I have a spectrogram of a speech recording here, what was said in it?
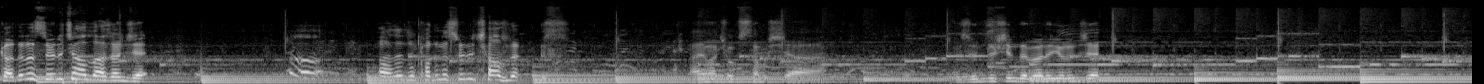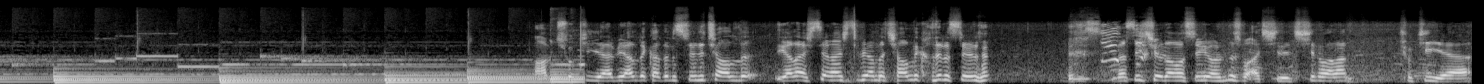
Kadının suyunu çaldı az önce. Az önce kadının suyunu çaldı. Hayvan çok susamış ya. Üzüldüm şimdi böyle görünce. Abi çok iyi ya. Bir anda kadının suyunu çaldı. Yanaştı yanaştı bir anda çaldı kadının suyunu. Nasıl içiyordu ama suyu gördünüz mü? Açışını içişini falan. Çok iyi ya.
